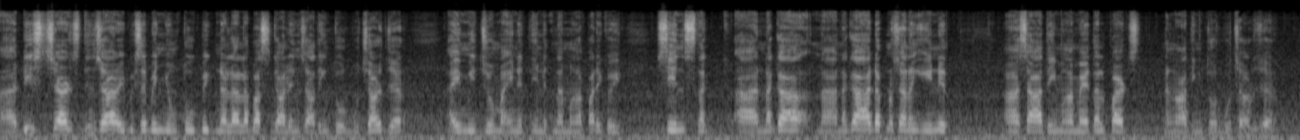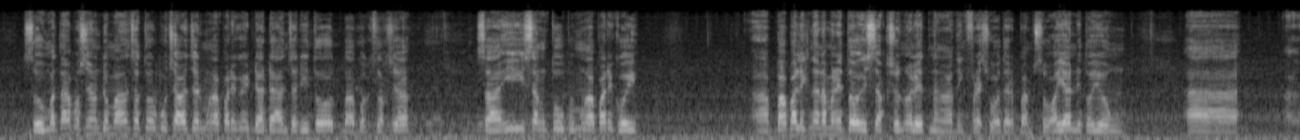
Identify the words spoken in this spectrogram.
ah, discharge din siya. Ibig sabihin yung tubig na lalabas galing sa ating turbocharger ay medyo mainit-init na mga parikoy. Since nag na, nag-a-adapt na siya ng init ah, sa ating mga metal parts ng ating turbocharger. So matapos niyang dumaan sa turbocharger mga pare ko, dadaan siya dito at babagsak siya sa iisang tubo mga pare ko. Ah, babalik na naman ito is action ulit ng ating freshwater pump. So ayan, ito yung ah, ah,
